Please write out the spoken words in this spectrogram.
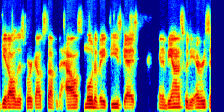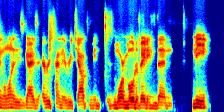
get all this workout stuff at the house, motivate these guys. And to be honest with you, every single one of these guys, every time they reach out to me, is more motivating than me.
